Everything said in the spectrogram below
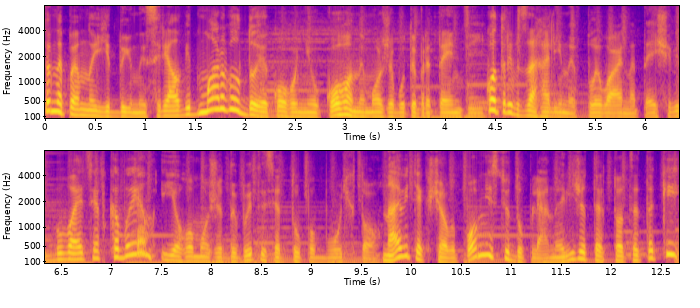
Це, напевно, єдиний серіал від Марвел, до якого ні у кого не може бути претензій, котрий взагалі не впливає на те, що відбувається в КВМ, і його може дивитися тупо будь-хто. Навіть якщо ви повністю дупля не ріжете, хто це такий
